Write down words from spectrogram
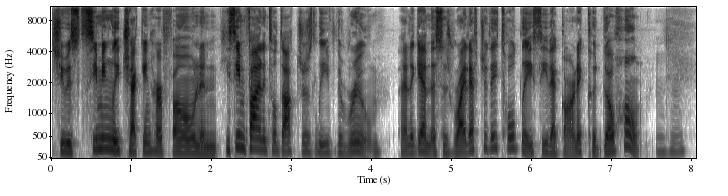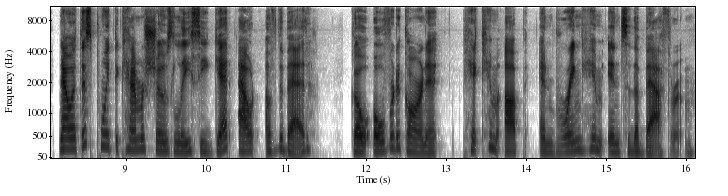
She was seemingly checking her phone, and he seemed fine until doctors leave the room. And again, this is right after they told Lacey that Garnet could go home. Mm-hmm. Now, at this point, the camera shows Lacey get out of the bed, go over to Garnet, pick him up, and bring him into the bathroom.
